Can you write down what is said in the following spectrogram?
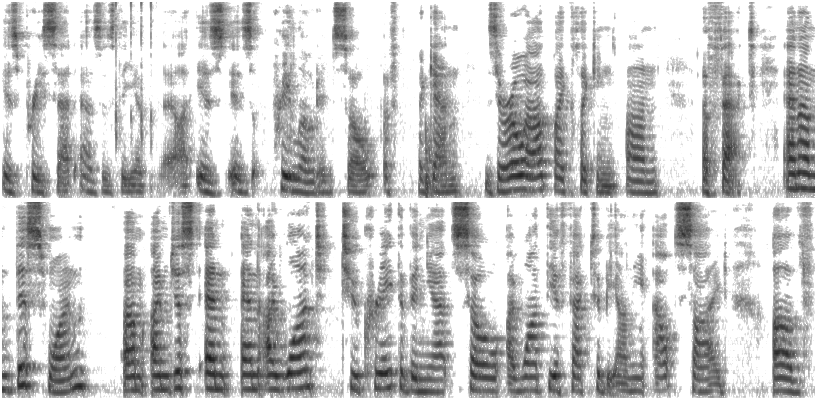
is preset as is the uh, is is preloaded. So again, zero out by clicking on effect. And on this one, um, I'm just, and, and I want to create the vignette, so I want the effect to be on the outside of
